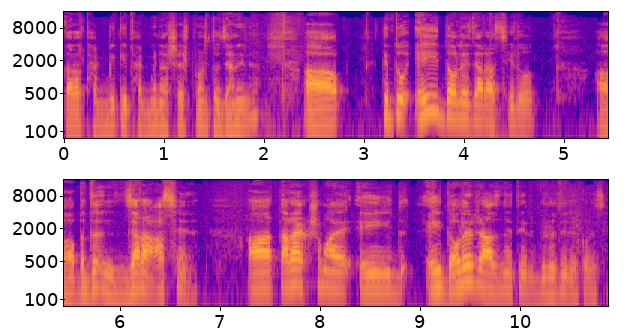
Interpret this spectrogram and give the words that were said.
তারা থাকবে কি থাকবে না শেষ পর্যন্ত জানি না। কিন্তু এই দলে যারা ছিল যারা আছে তারা এক সময় এই এই দলের রাজনীতির বিরোধিতা করেছে,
